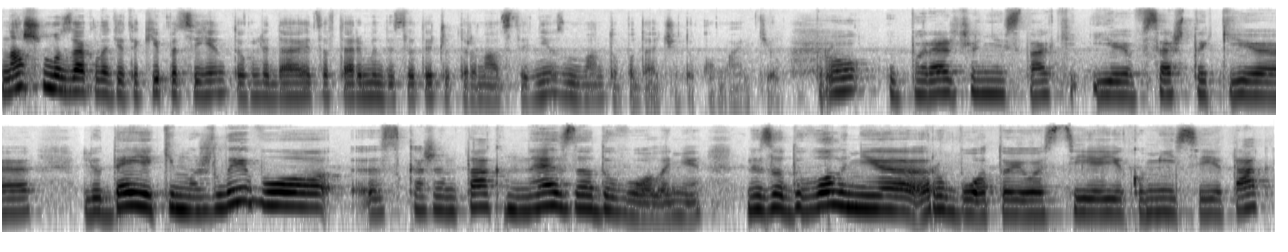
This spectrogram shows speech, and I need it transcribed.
В нашому закладі такі пацієнти оглядаються в термін 10-14 днів з моменту подачі документів. Про упередженість, так і все ж таки е, людей, які можливо, е, скажімо так, незадоволені, незадоволені роботою ось цієї комісії. Так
